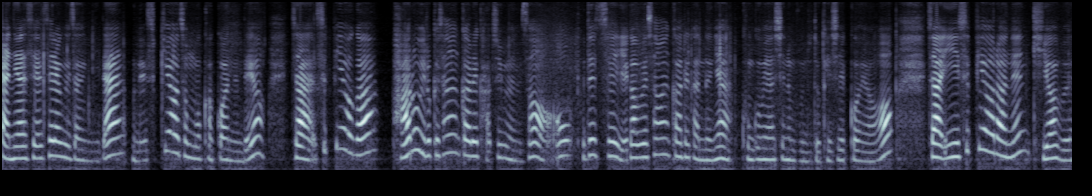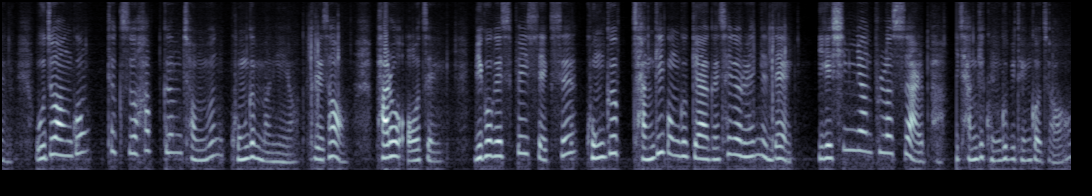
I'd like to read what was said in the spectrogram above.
안녕하세요. 세령유정입니다. 오늘 스피어 종목 갖고 왔는데요. 자, 스피어가 바로 이렇게 상한가를 가주면서, 어, 도대체 얘가 왜 상한가를 갔느냐 궁금해 하시는 분들도 계실 거예요. 자, 이 스피어라는 기업은 우주항공 특수 합금 전문 공급망이에요. 그래서 바로 어제 미국의 스페이스X 공급, 장기 공급 계약을 체결을 했는데, 이게 10년 플러스 알파, 이 장기 공급이 된 거죠.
